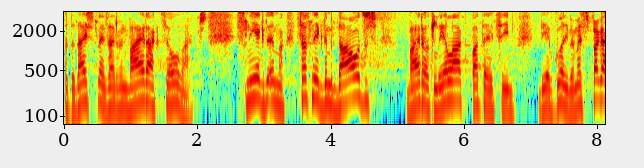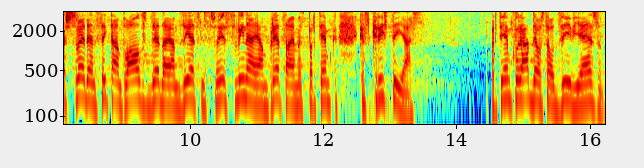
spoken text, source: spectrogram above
tad aizsniedz ar vien vairāk cilvēkus. Sniegdama, sasniegdama daudzus, vairot lielāku pateicību Dieva godībai. Mēs pagājušajā svētdienā sitām plaukus, dziedājām dziesmas, svinējām, priecājāmies par tiem, kas kristījās, par tiem, kuri deva savu dzīvi Jēzum.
